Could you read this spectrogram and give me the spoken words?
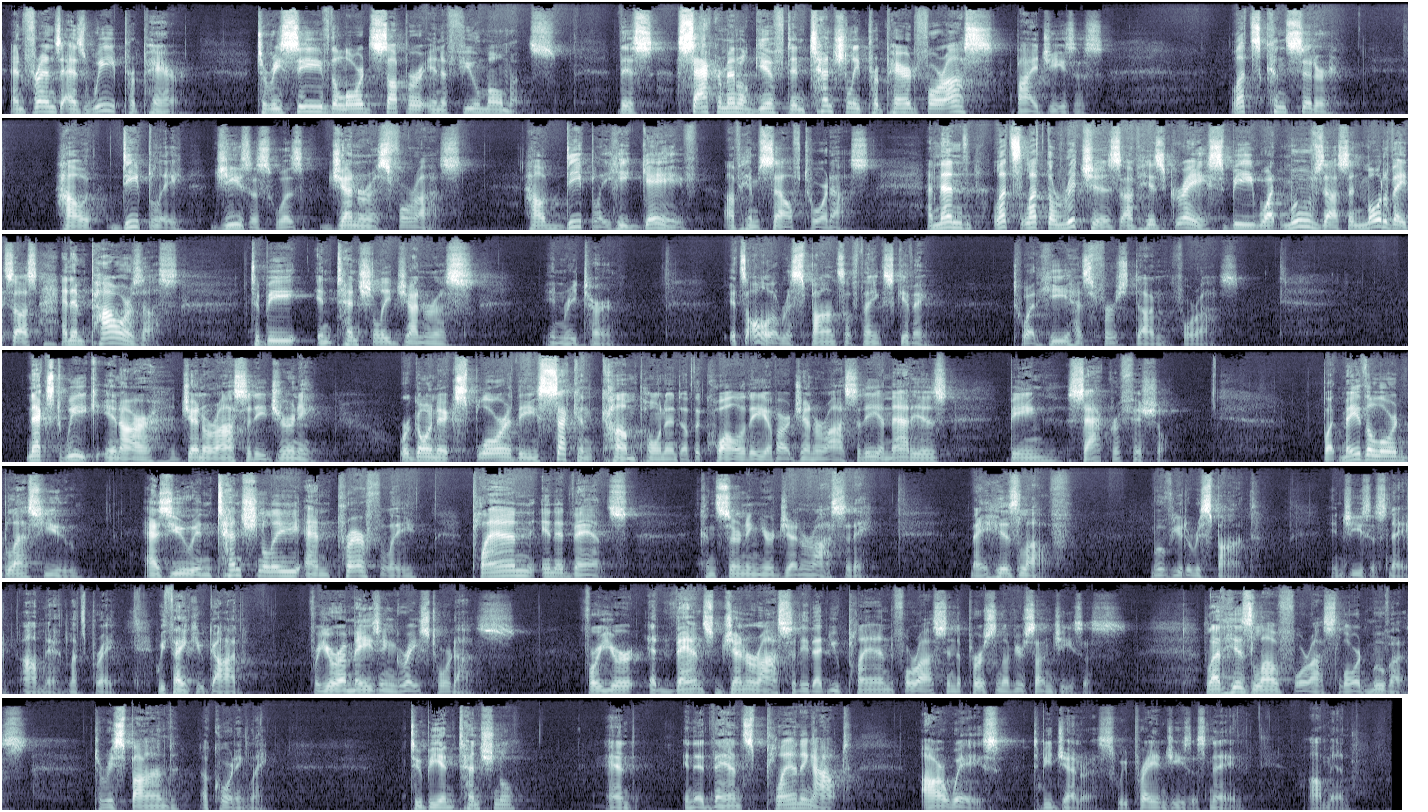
And friends, as we prepare to receive the Lord's Supper in a few moments, this sacramental gift intentionally prepared for us by Jesus, let's consider how deeply Jesus was generous for us, how deeply he gave of himself toward us. And then let's let the riches of his grace be what moves us and motivates us and empowers us to be intentionally generous in return. It's all a response of thanksgiving to what he has first done for us. Next week in our generosity journey, we're going to explore the second component of the quality of our generosity, and that is being sacrificial. But may the Lord bless you as you intentionally and prayerfully plan in advance concerning your generosity. May His love move you to respond. In Jesus' name, amen. Let's pray. We thank you, God, for your amazing grace toward us, for your advanced generosity that you planned for us in the person of your Son, Jesus. Let his love for us, Lord, move us to respond accordingly, to be intentional and in advance planning out our ways to be generous. We pray in Jesus' name. Amen.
